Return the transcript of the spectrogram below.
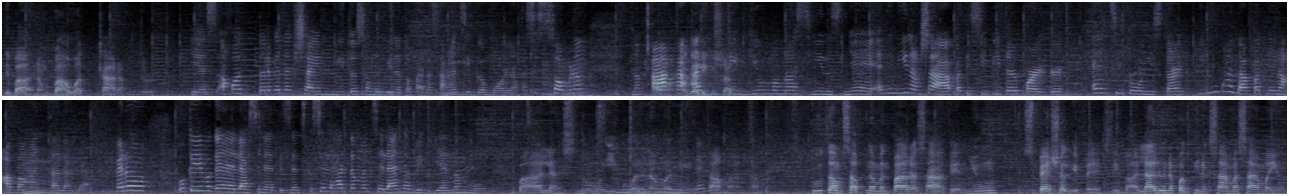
'di ba, ng bawat character. Yes, ako talaga nag-shine dito sa movie na to para sa akin si Gamora. Kasi sobrang Mm. magaling siya. nakaka-astig yung mga scenes niya eh. And hindi lang siya, ah, pati si Peter Parker and si Tony Stark, yun yung mga dapat nilang abangan Mm. talaga. Pero huwag kayo mag-alala si netizens kasi lahat naman sila nabigyan ng moment. balance, no? Equal Mm, naman eh. Tama, tama. Two thumbs up naman para sa atin yung special effects, di ba? Lalo na pag pinagsama-sama yung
